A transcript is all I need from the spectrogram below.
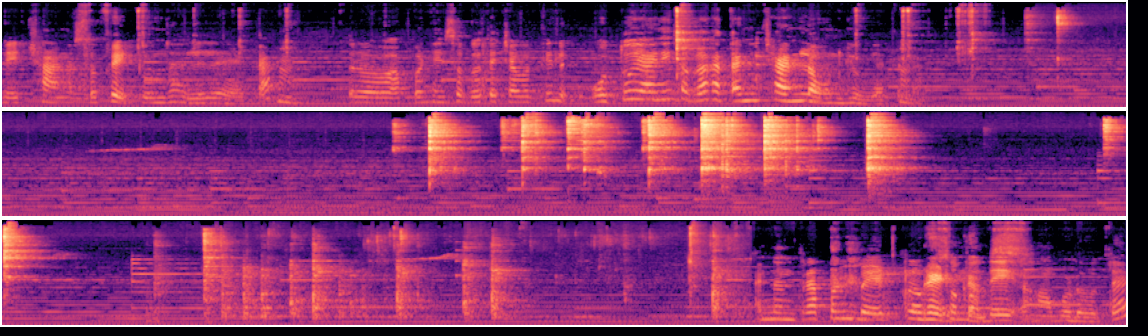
हो. हे छान असं फेटून झालेलं आहे आता. तर आपण हे सगळं त्याच्यावरती ओतूया आणि सगळं हाताने छान लावून घेऊया त्याला. नंतर आपण ब्रेड क्रम्स. मध्ये हा बुडवतोय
